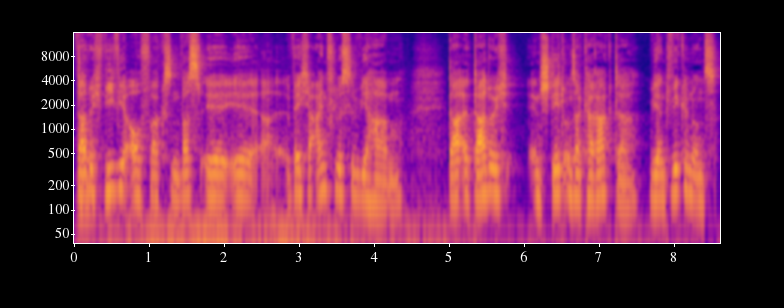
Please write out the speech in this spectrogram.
dadurch, wie wir aufwachsen, was, äh, äh, welche Einflüsse wir haben, da, dadurch entsteht unser Charakter. Wir entwickeln uns.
